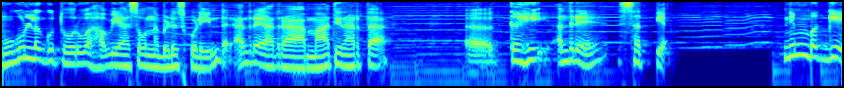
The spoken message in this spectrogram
ಮುಗುಳ್ನಗು ತೋರುವ ಹವ್ಯಾಸವನ್ನು ಬೆಳೆಸ್ಕೊಳ್ಳಿ ಅಂದರೆ ಅಂದರೆ ಅದರ ಮಾತಿನ ಅರ್ಥ ಕಹಿ ಅಂದರೆ ಸತ್ಯ. ನಿಮ್ಮ ಬಗ್ಗೆ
